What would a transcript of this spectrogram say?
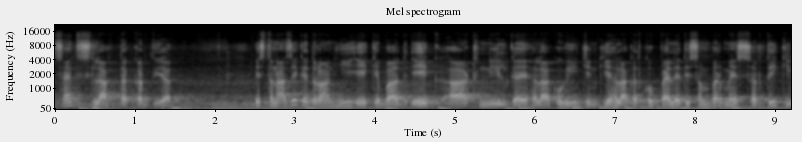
سینتیس لاکھ تک کر دیا۔ اس تنازع کے دوران ہی ایک کے بعد ایک آٹھ نیل گئے ہلاک ہوئی جن کی ہلاکت کو پہلے دسمبر میں سردی کی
